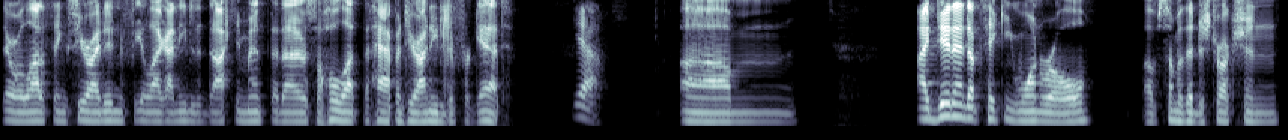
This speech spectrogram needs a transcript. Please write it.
there were a lot of things here I didn't feel like I needed to document that there was a whole lot that happened here I needed to forget. Yeah. Um I did end up taking one roll of some of the destruction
